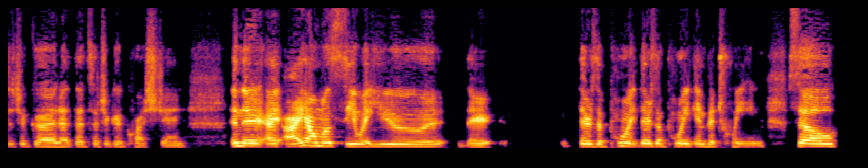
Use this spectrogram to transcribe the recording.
such a good uh, that's such a good question, and there I, I almost see what you there. There's a point. There's a point in between. So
